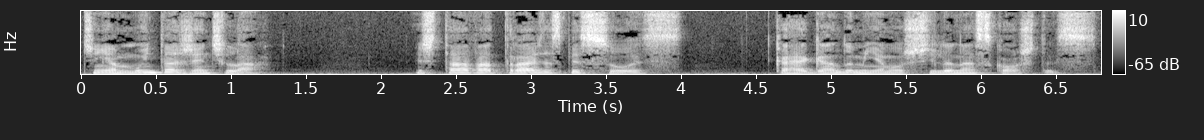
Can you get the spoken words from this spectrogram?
Tinha muita gente lá. Estava atrás das pessoas, carregando minha mochila nas costas.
